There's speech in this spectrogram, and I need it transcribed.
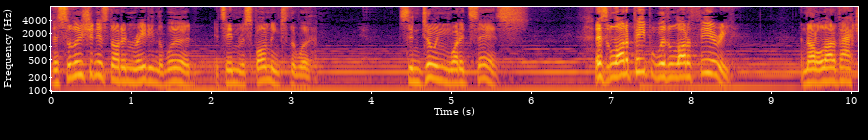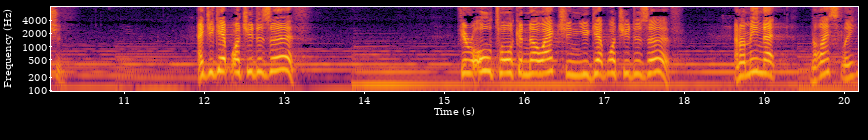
the solution is not in reading the word, it's in responding to the word. It's in doing what it says. There's a lot of people with a lot of theory and not a lot of action. And you get what you deserve. If you're all talk and no action, you get what you deserve. And I mean that nicely.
